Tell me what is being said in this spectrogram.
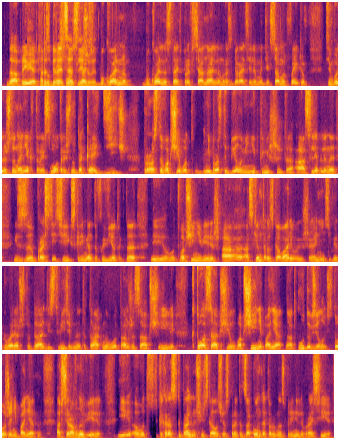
Да, привет. Разбирается и отслеживает. Буквально буквально стать профессиональным разбирателем этих самых фейков, тем более, что на некоторые смотришь, ну такая дичь, просто вообще вот не просто белыми нитками шито, а слеплено из, простите, экскрементов и веток, да, и вот вообще не веришь. А, а с кем то разговариваешь, и они тебе говорят, что да, действительно, это так, ну вот там же сообщили. Кто сообщил? Вообще непонятно. Откуда взялось? Тоже непонятно. А все равно верят. И а вот как раз ты правильно очень сказал сейчас про этот закон, который у нас принял приняли в России.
